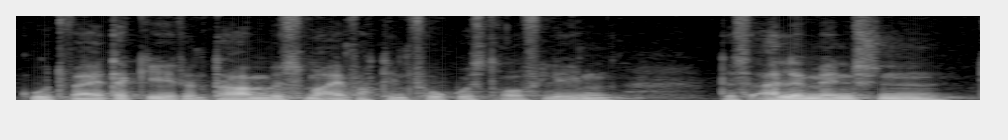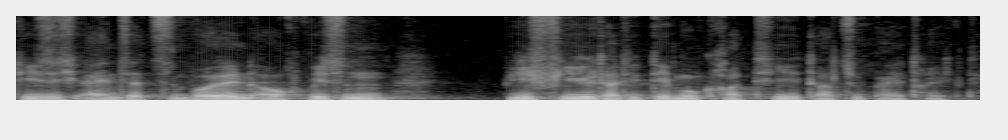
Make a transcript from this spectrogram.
gut weitergeht. Und da müssen wir einfach den Fokus drauf legen, dass alle Menschen, die sich einsetzen wollen, auch wissen, wie viel da die Demokratie dazu beiträgt.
